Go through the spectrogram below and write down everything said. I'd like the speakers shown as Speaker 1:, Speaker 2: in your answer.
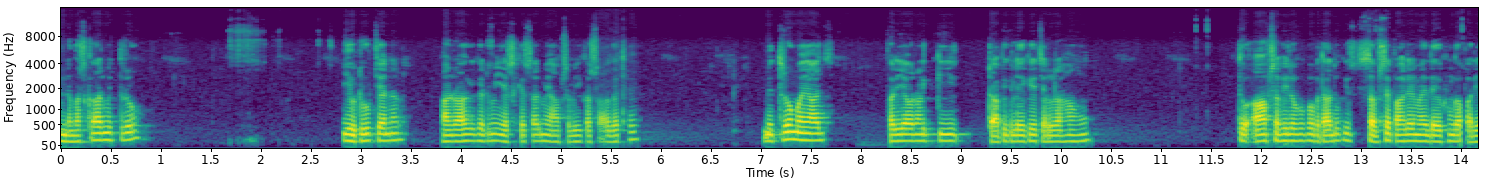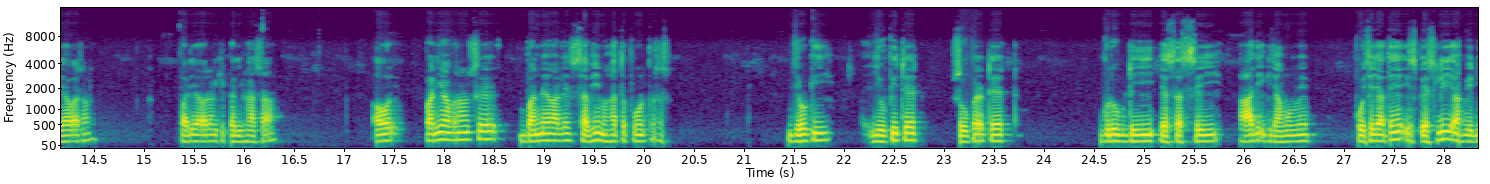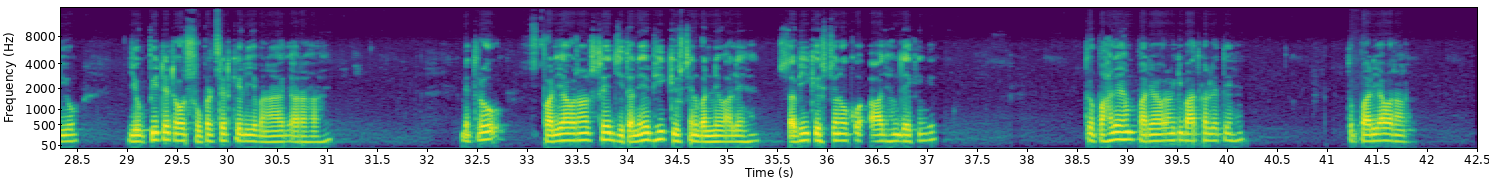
Speaker 1: नमस्कार मित्रों। YouTube channel Anurag academy S K sir में आप सभी का स्वागत है। मित्रों, मैं आज पर्यावरण की टॉपिक लेके चल रहा हूँ। तो आप सभी लोगों को बता दूँ कि सबसे पहले मैं देखूँगा पर्यावरण पर्यावरण की परिभाषा और पर्यावरण से बनने वाले सभी महत्वपूर्ण प्रश्न, जो कि UP TET super TET group D SSC आदि एग्जामों में पूछे जाते हैं। स्पेशली यह वीडियो यूपी टेट और सुपर टेट के लिए बनाया जा रहा है। मित्रों, पर्यावरण से जितने भी क्वेश्चन बनने वाले हैं, सभी क्वेश्चनों को आज हम देखेंगे। तो पहले हम पर्यावरण की बात कर लेते हैं। तो पर्यावरण,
